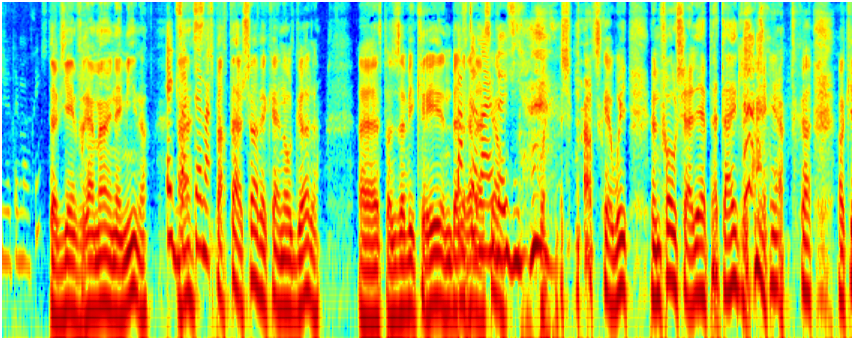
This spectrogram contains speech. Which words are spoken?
Je vais te le montrer. Tu deviens vraiment un ami, là. Hein, Exactement. Si tu partages ça avec un autre gars, là, euh, c'est parce que vous avez créé une belle Partenaire relation. de vie. Ouais, je pense que oui. Une fois au chalet, peut-être. mais en tout cas, OK.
